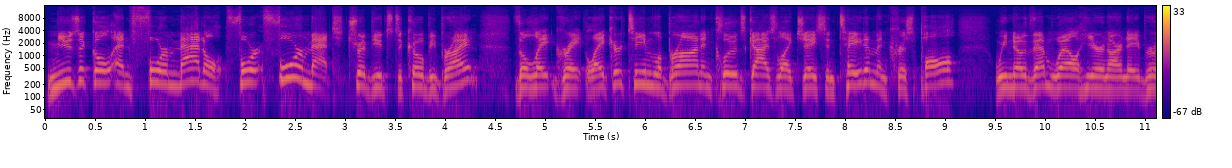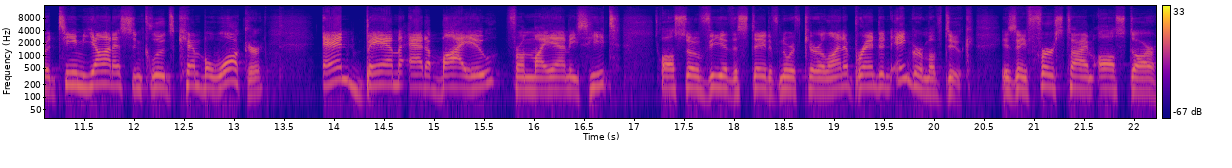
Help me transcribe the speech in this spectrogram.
Musical and formatal, for, format tributes to Kobe Bryant, the late great Laker. Team LeBron includes guys like Jayson Tatum and Chris Paul. We know them well here in our neighborhood. Team Giannis includes Kemba Walker and Bam Adebayo from Miami's Heat. Also, via the state of North Carolina, Brandon Ingram of Duke is a first time All Star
